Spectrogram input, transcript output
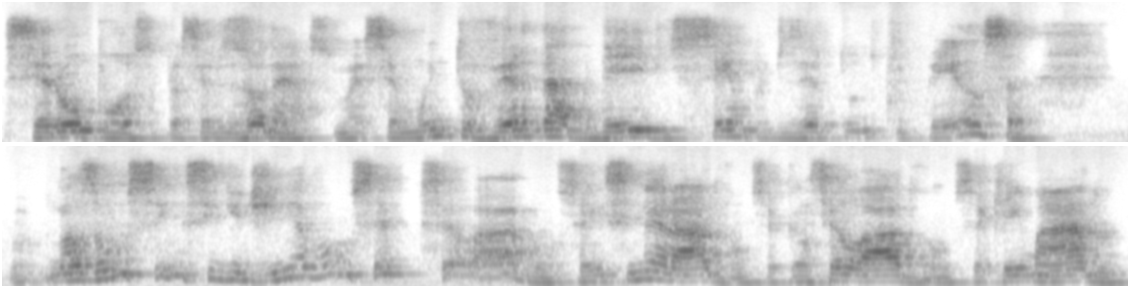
ser oposto, para ser desonesto, mas ser muito verdadeiro, sempre dizer tudo que pensa, nós vamos em seguidinha, vamos ser, sei lá, vamos ser incinerados, vamos ser cancelados, vamos ser queimados.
